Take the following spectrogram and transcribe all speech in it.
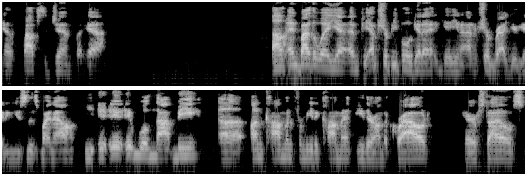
you know, props to Jim, but yeah. Um, and by the way, yeah, pe- I'm sure people will get a, you know, I'm sure Brad, you're getting used to this by now. It, it, it will not be uh, uncommon for me to comment either on the crowd, hairstyles,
